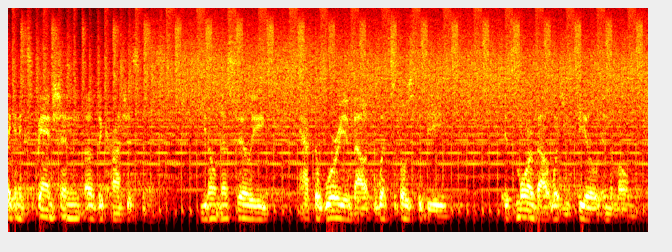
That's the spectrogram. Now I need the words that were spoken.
Like an expansion of the consciousness. You don't necessarily have to worry about what's supposed to be. It's more about what you feel in the moment.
